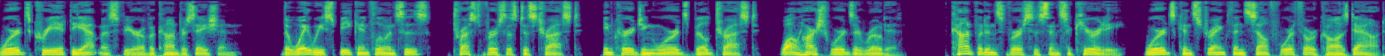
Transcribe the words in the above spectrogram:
Words create the atmosphere of a conversation. The way we speak influences, trust versus distrust, encouraging words build trust, while harsh words erode it. Confidence versus insecurity, words can strengthen self-worth or cause doubt.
